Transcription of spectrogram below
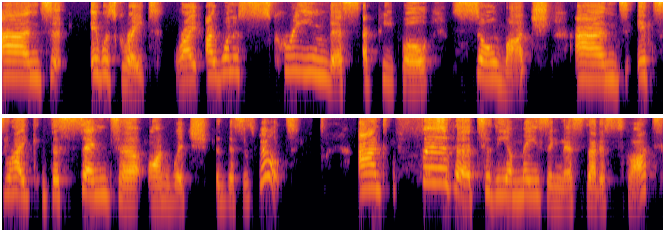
And it was great, right? I want to scream this at people so much. And it's like the center on which this is built. And further to the amazingness that is Scott,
